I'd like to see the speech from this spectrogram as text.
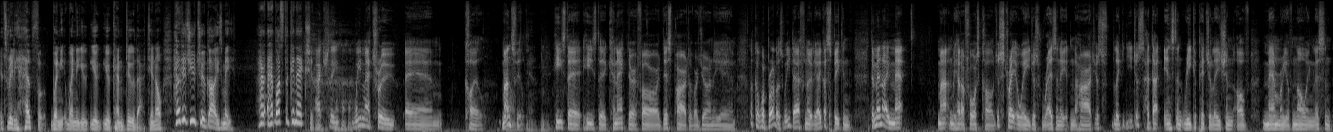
it's really helpful when you when you, you, you can do that. You know, how did you two guys meet? How, how, what's the connection? Actually, we met through um, Kyle Mansfield. He's the he's the connector for this part of our journey. Um, look, we're brothers. We definitely. I got speaking the minute I met Matt and we had our first call. Just straight away, just resonated in the heart. Just like you just had that instant recapitulation of memory of knowing. Listen,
